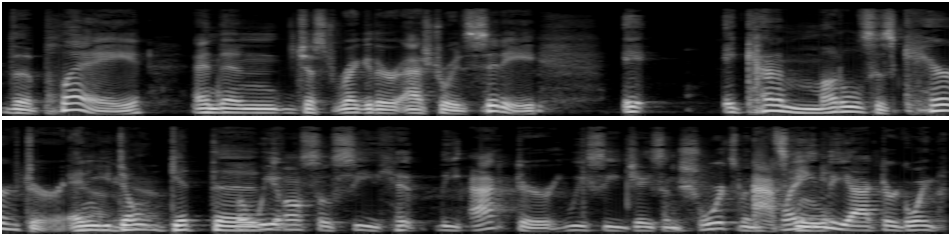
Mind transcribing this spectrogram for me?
the play, and then just regular Asteroid City, it it kind of muddles his character, and you don't get the But we also see hit the actor. We see Jason Schwartzman Asking- playing the actor, going,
